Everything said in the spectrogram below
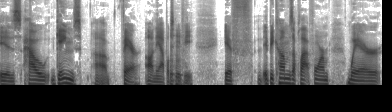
is how games uh, fare on the Apple TV. If it becomes a platform where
